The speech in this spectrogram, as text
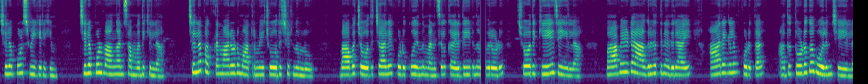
ചിലപ്പോൾ സ്വീകരിക്കും ചിലപ്പോൾ വാങ്ങാൻ സമ്മതിക്കില്ല. ചില ഭക്തന്മാരോട് മാത്രമേ ചോദിച്ചിരുന്നുള്ളൂ. ബാബ ചോദിച്ചാലേ കൊടുക്കൂ എന്ന് മനസ്സിൽ കരുതിയിരുന്നവരോട് ചോദിക്കുകയേ ചെയ്യില്ല. ബാബയുടെ ആഗ്രഹത്തിനെതിരായി ആരെങ്കിലും കൊടുത്താൽ അത് തൊടുക പോലും ചെയ്യില്ല.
